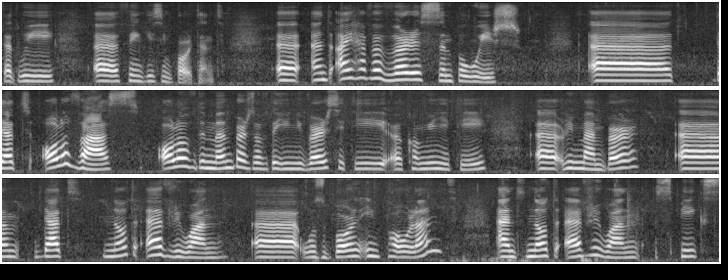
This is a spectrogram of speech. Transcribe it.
that we uh, think is important. Uh, and I have a very simple wish uh, that all of us, all of the members of the university uh, community uh, remember um, that not everyone was born in Poland and not everyone speaks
